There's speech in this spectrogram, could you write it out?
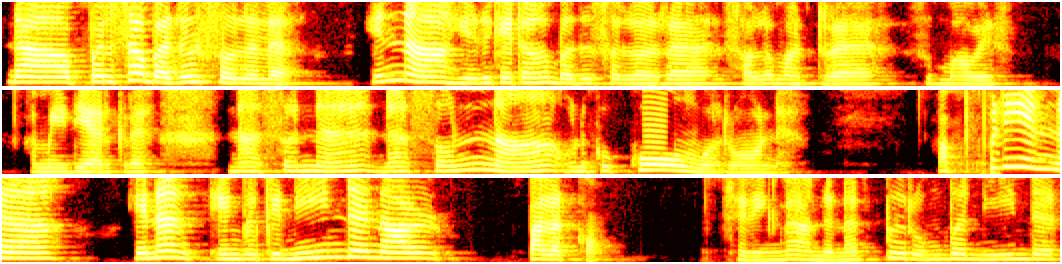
நான் பெருசாக பதில் சொல்லலை. என்ன? எது கேட்டாலும் பதில் சொல்லுற சொல்ல மாட்டுற சும்மாவே அமைதியாக இருக்கிற. நான் சொன்னேன் நான் சொன்னால் உனக்கு கோவம் வரும்னு. அப்படி என்ன? ஏன்னா எங்களுக்கு நீண்ட நாள் பழக்கம். சரிங்களா? அந்த நட்பு ரொம்ப நீண்ட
